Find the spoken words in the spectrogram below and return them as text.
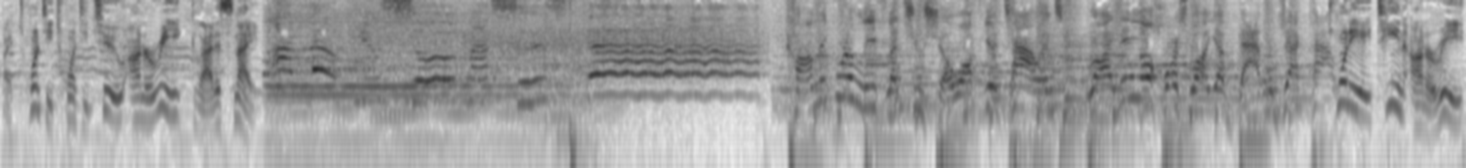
by 2022 honoree Gladys Knight. Comic relief lets you show off your talents, riding a horse while you battle Jack Palance. 2018 honoree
